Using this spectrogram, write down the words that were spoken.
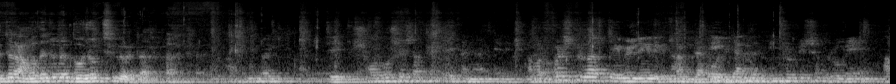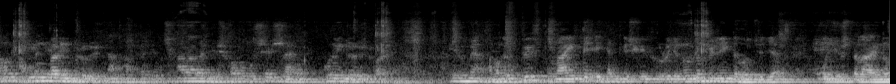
এটার আমাদের জন্য দোজক ছিল এটা। যে সর্বশেষ আপনাকে এখানে। আমার ফার্স্ট টু লাস্ট এই বিল্ডিং এ দেখেছিলাম দেখো ইন্ট্রোডিউশন রুমে আমাকে তিনবার introduce। না আপনাকে ছাড়ার আগে সর্বশেষ। কোনো ইন্টারেস্ট করে এই রুমে আমাকে ফিফথ নাইটে এখান থেকে শিফট করে যে নতুন বিল্ডিংটা হচ্ছে যে পঁচিশ তলা I know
